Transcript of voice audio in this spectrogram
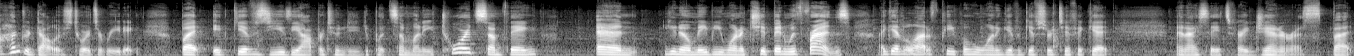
$100 towards a reading. But it gives you the opportunity to put some money towards something and you know, maybe you want to chip in with friends. I get a lot of people who want to give a gift certificate and I say it's very generous, but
